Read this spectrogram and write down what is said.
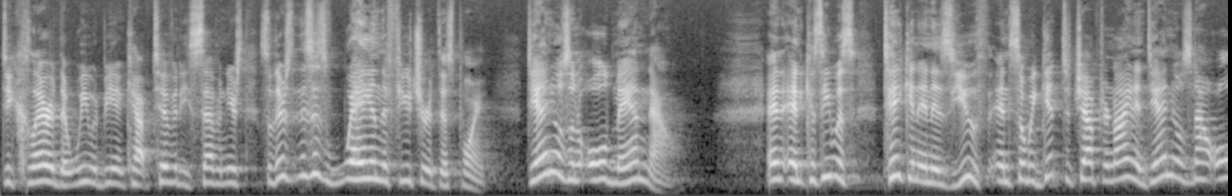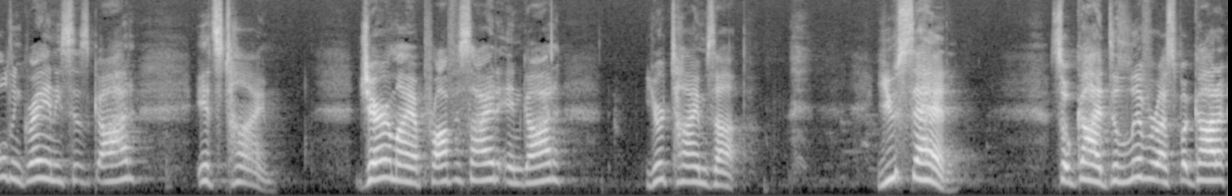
declared that we would be in captivity seven years. So there's, this is way in the future at this point. Daniel's an old man now. And because he was taken in his youth. And so we get to chapter 9, and Daniel's now old and gray, and he says, God, it's time. Jeremiah prophesied, and God, your time's up. You said, so, God, deliver us. But, God,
